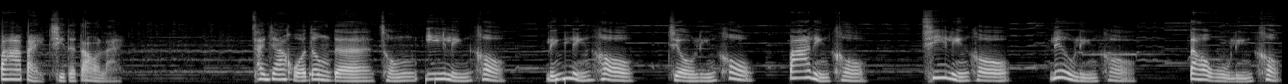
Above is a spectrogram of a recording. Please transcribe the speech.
八百期的到来。参加活动的从一零后、零零后、九零后、八零后、七零后、六零后到五零后，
